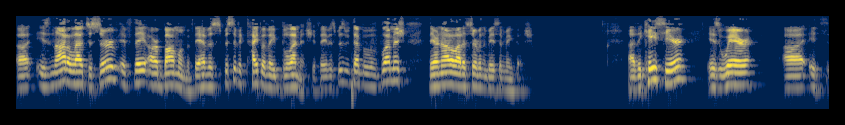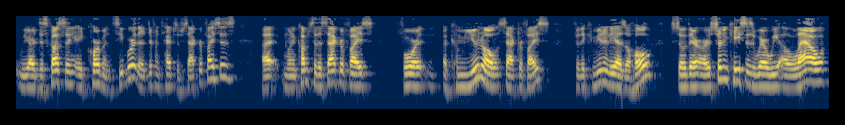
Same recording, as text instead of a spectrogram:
uh, is not allowed to serve if they are bamum, if they have a specific type of a blemish. If they have a specific type of a blemish, they are not allowed to serve in the Beis HaMikdash. Uh, the case here is where uh, it's, we are discussing a korban tzibur. There are different types of sacrifices. Uh, when it comes to the sacrifice for a communal sacrifice for the community as a whole, so there are certain cases where we allow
